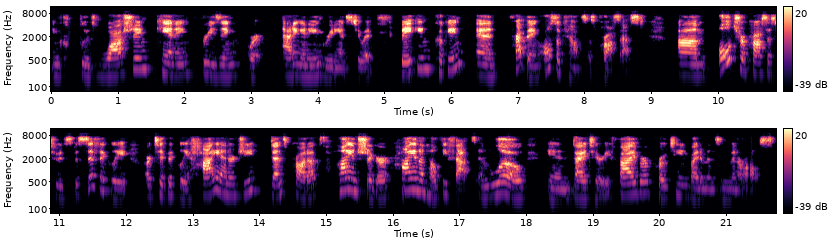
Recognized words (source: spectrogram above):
includes washing, canning, freezing, or adding any ingredients to it. Baking, cooking, and prepping also counts as processed. Um, ultra processed foods specifically are typically high energy, dense products, high in sugar, high in unhealthy fats, and low in dietary fiber, protein, vitamins, and minerals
